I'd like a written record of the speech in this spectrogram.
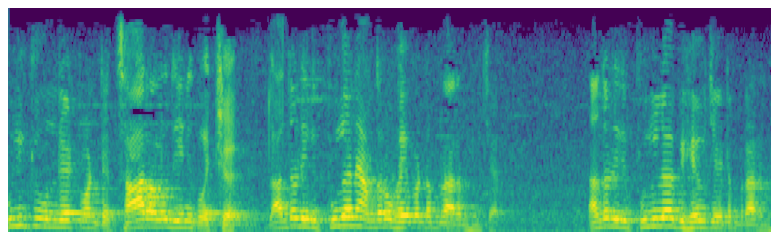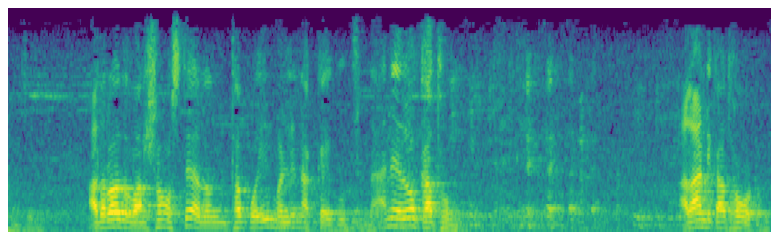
పులికి ఉండేటువంటి చారలు దీనికి వచ్చాయి. దాంతో ఇది పులి అని అందరూ భయపడడం ప్రారంభించారు. దాంతో ఇది పులిలా బిహేవ్ చేయడం ప్రారంభించింది ఆ తర్వాత వర్షం వస్తే అదంతా పోయి మళ్ళీ నక్కై కూర్చుంది. అని ఏదో కథ ఉంది. అలాంటి కథ ఒకటి ఉంది.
